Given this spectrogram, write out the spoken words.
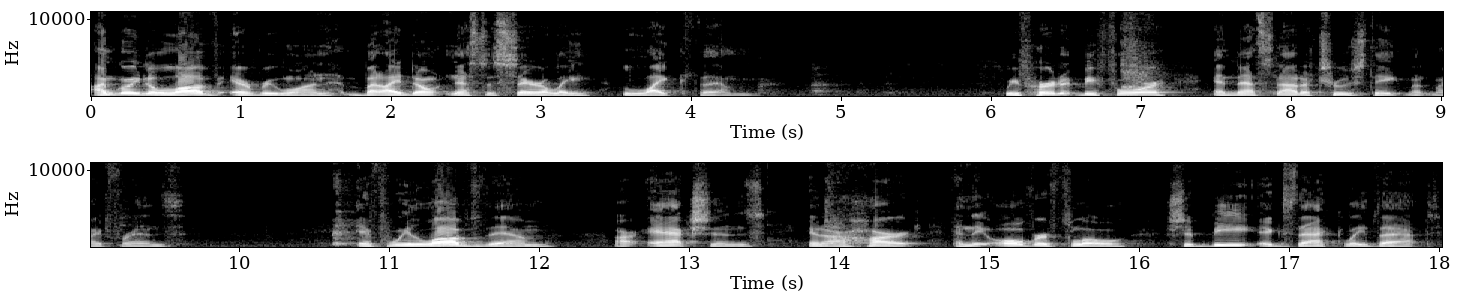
I'm going to love everyone, but I don't necessarily like them. We've heard it before, and that's not a true statement, my friends. If we love them, our actions in our heart and the overflow should be exactly that.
